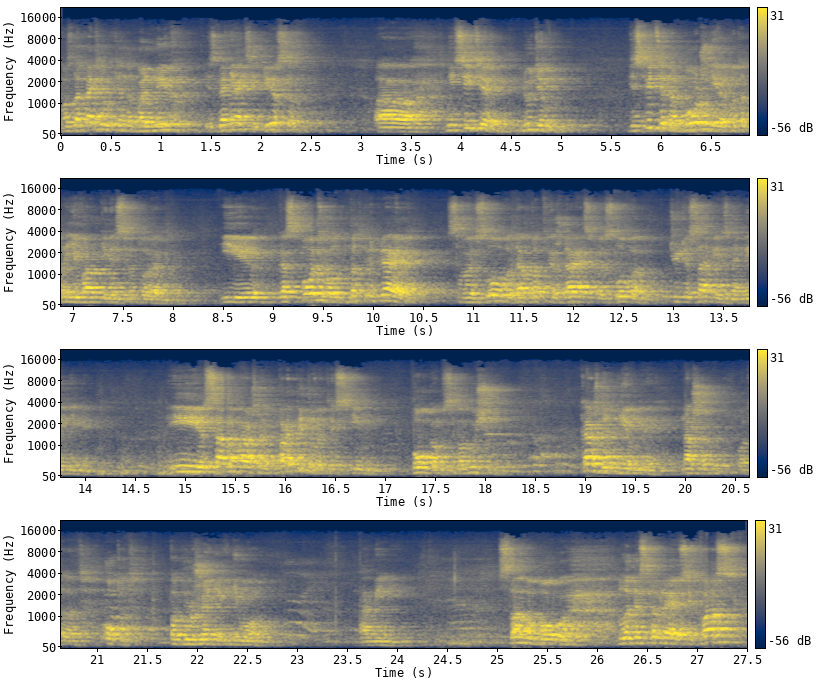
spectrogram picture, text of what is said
возлагайте руки на больных, изгоняйте бесов, э, несите людям действительно Божье, вот это Евангелие Святое. И Господь, Он подкрепляет свое Слово, да, подтверждает свое Слово чудесами и знамениями. И самое важное, пропитывайтесь им, Богом всемогущим, каждодневный наш вот этот опыт погружения в Него. Аминь. Слава Богу. Благословляю всех вас.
